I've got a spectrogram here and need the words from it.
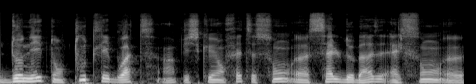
données dans toutes les boîtes, hein, puisque en fait ce sont euh, celles de base, elles sont euh,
